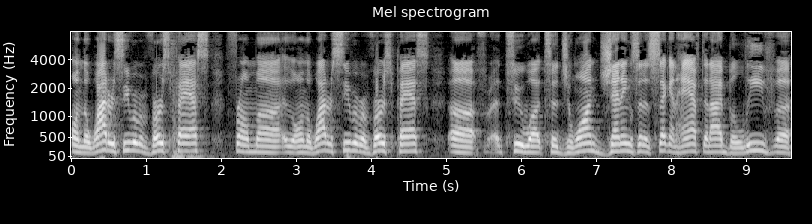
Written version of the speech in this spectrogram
on the wide receiver reverse pass pass from uh, on the wide receiver reverse pass uh, to uh, to Jauan Jennings in the second half that I believe uh,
